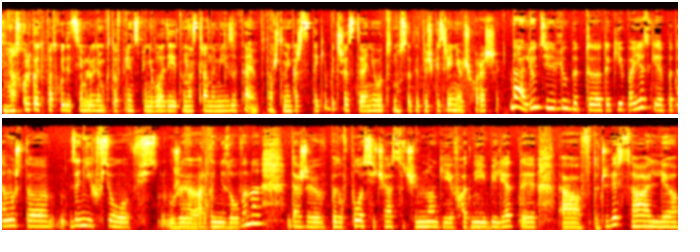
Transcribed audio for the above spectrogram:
Насколько это подходит тем людям, кто, в принципе, не владеет иностранными языками? Потому что, мне кажется, такие путешествия, они вот ну, с этой точки зрения очень хороши. Да, люди любят э, такие поездки, потому что за них все уже организовано. Даже вплоть сейчас очень многие входные билеты а, в тот же Версаль,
